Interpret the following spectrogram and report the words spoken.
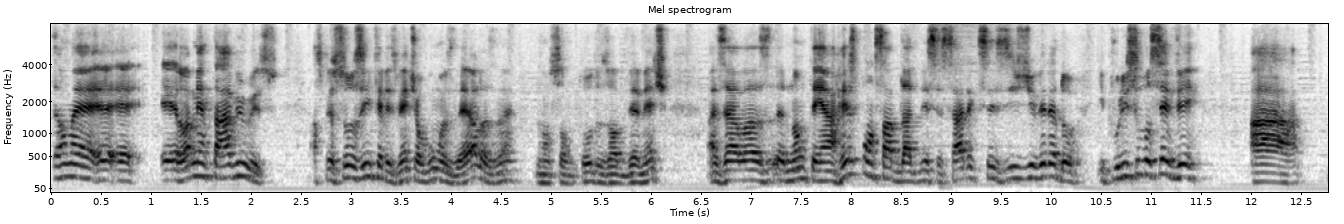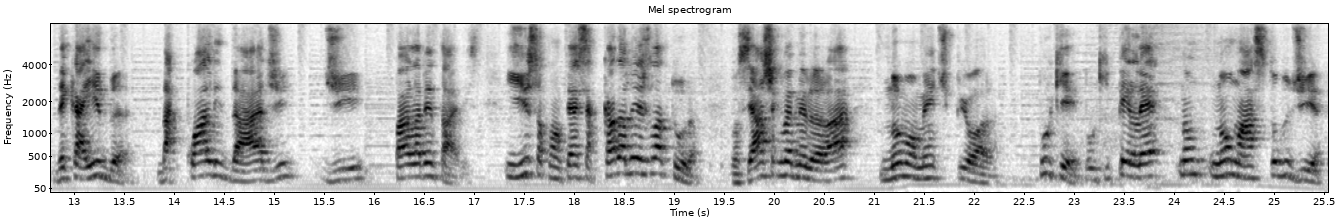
Então é, é, é, é, lamentável isso. As pessoas, infelizmente, algumas delas, né, não são todas, obviamente, mas elas não têm a responsabilidade necessária que se exige de vereador. E por isso você vê a decaída da qualidade de parlamentares. E isso acontece a cada legislatura. Você acha que vai melhorar, normalmente piora. Por quê? Porque Pelé não, não nasce todo dia.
